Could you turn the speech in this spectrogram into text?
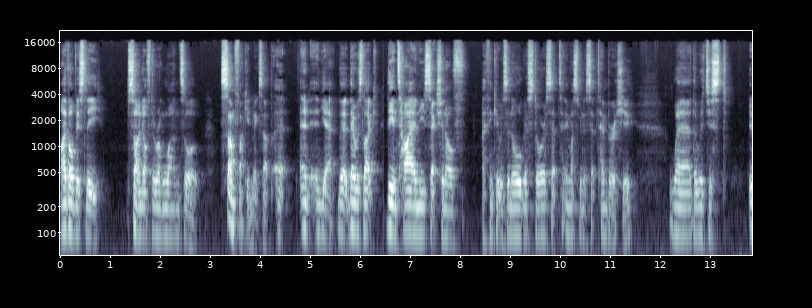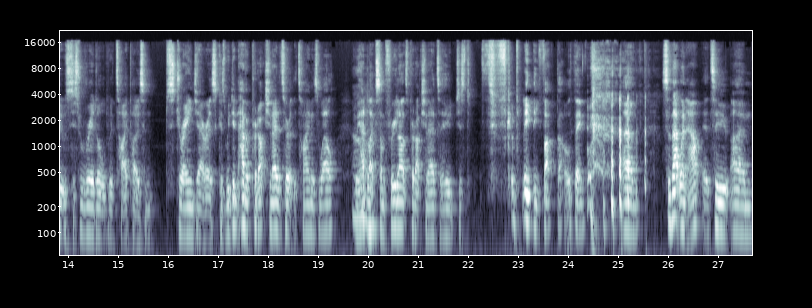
I've obviously signed off the wrong ones or some fucking mix up, uh, and, and yeah, there, there was like the entire news section of I think it was an August or a September, it must have been a September issue, where there was just it was just riddled with typos and strange errors because we didn't have a production editor at the time as well. We had like some freelance production editor who just completely fucked the whole thing. um, so that went out to um,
